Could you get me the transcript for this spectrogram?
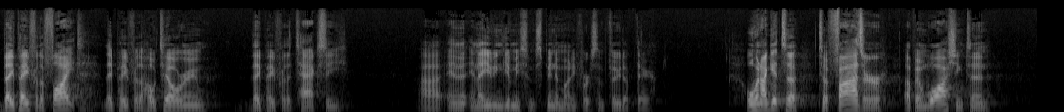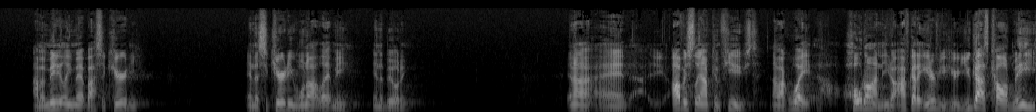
they pay for the flight, they pay for the hotel room, they pay for the taxi, uh, and, and they even give me some spending money for some food up there. Well, when I get to, to Pfizer up in Washington, I'm immediately met by security. And the security will not let me in the building. And, I, and obviously, I'm confused. I'm like, wait, hold on. You know, I've got an interview here. You guys called me,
